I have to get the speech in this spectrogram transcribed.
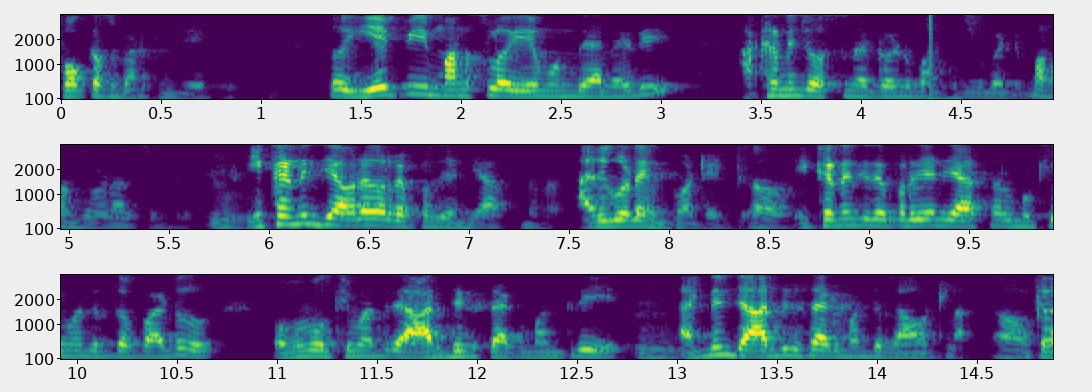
ఫోకస్ పెడుతుంది ఏపీ. సో ఏపీ మనసులో ఏముంది అనేది అక్కడి నుంచి వస్తున్నటువంటి మంత్రులను బట్టి మనం చూడాల్సి ఉంటుంది. ఇక్కడ నుంచి ఎవరెవరు రిప్రజెంట్ చేస్తున్నారు అది కూడా ఇంపార్టెంట్. ఇక్కడ నుంచి రిప్రజెంట్ చేస్తున్న ముఖ్యమంత్రితో పాటు ఉప ముఖ్యమంత్రి ఆర్థిక శాఖ మంత్రి. అటు నుంచి ఆర్థిక శాఖ మంత్రి రావట్లా. ఇక్కడ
